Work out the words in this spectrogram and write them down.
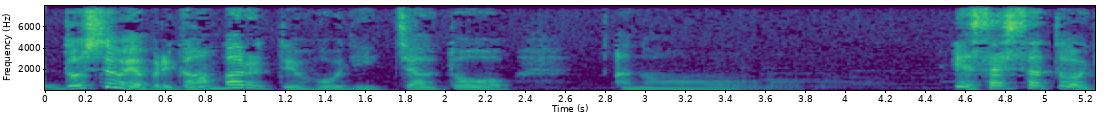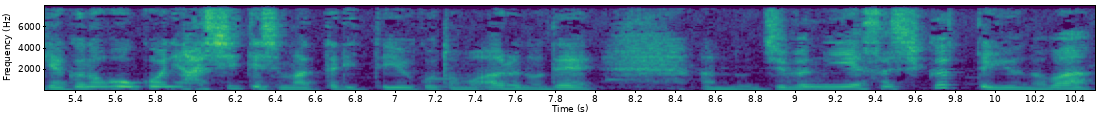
どうしてもやっぱり頑張るっていう方に行っちゃうと、あの優しさとは逆の方向に走ってしまったりっていうこともあるのであの自分に優しくっていうのは、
